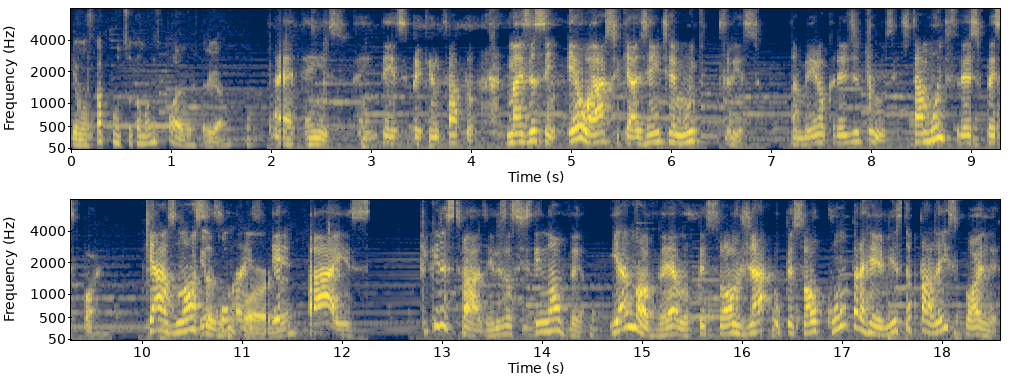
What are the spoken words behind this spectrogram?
eu vou ficar puto se eu tomar um spoiler, tá ligado? é, tem isso. Tem, tem esse pequeno fator. Mas assim, eu acho que a gente é muito fresco. Também eu acredito nisso. A gente tá muito fresco pra spoiler. que as nossas mães e pais, que, que eles fazem? Eles assistem novela. E a novela, o pessoal já, o pessoal compra a revista pra ler spoiler.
